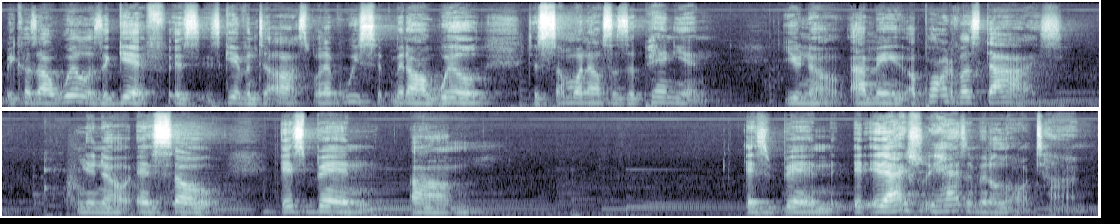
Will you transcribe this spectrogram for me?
because our will is a gift, it's, it's given to us. Whenever we submit our will to someone else's opinion, you know, I mean, a part of us dies, you know. And so it's been, um, it's been, it, it actually hasn't been a long time.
